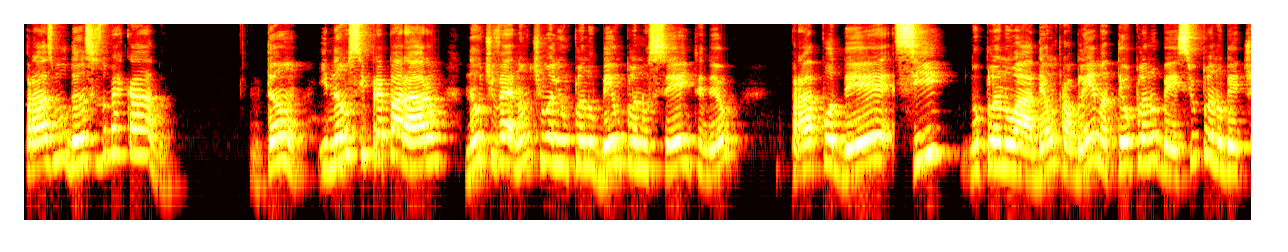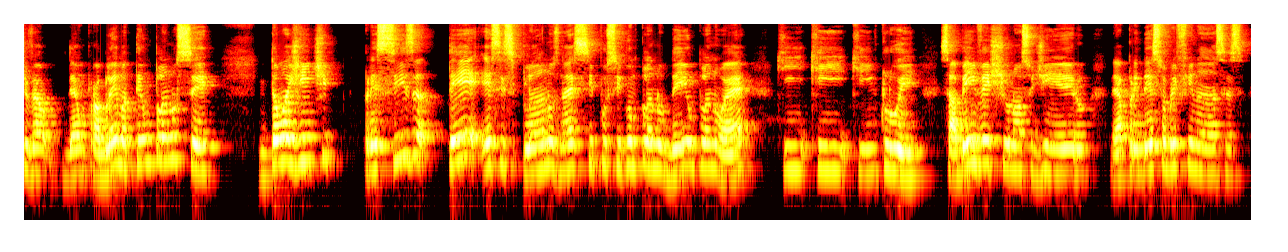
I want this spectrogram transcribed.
para as mudanças do mercado. Então, e não se prepararam, não tiver, não tinham ali um plano B, um plano C, entendeu? Para poder, se no plano A der um problema, ter o plano B. Se o plano B tiver der um problema, ter um plano C. Então a gente precisa ter esses planos, né? Se possível, um plano D e um plano E, que, que, que inclui saber investir o nosso dinheiro, né? aprender sobre finanças,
